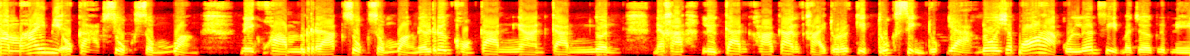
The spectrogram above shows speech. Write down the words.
ทำให้มีโอกาสสุขสมหวัง ในความรักสุขสมหวังในเรื่องของการงานการเงินนะคะ หรือการค้าการขายธุรกิจทุกสิ่งทุกอย่าง โดยเฉพาะหากคุณเลื่อนฟีดมาเจอคลิปนี้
